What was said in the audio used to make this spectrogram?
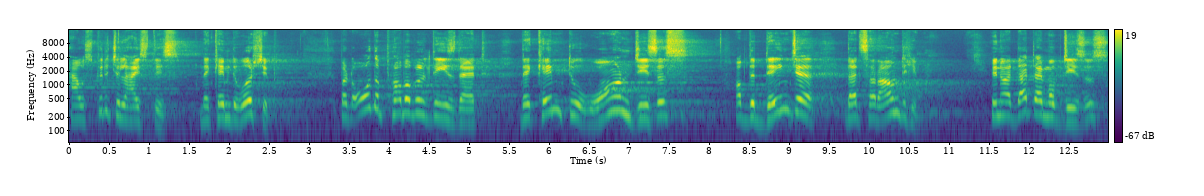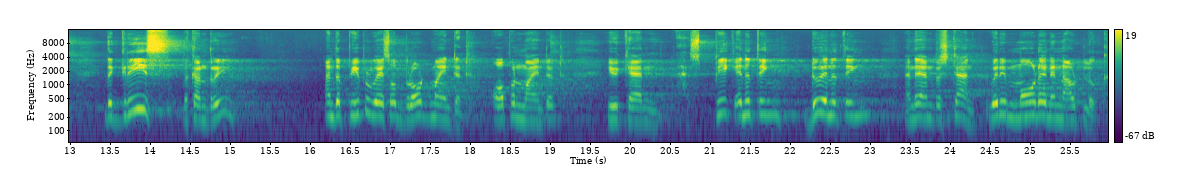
have spiritualized this. They came to worship. But all the probability is that they came to warn Jesus of the danger that surround him. You know, at that time of Jesus, the Greece, the country, and the people were so broad minded, open minded. You can speak anything, do anything, and they understand. Very modern in outlook.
